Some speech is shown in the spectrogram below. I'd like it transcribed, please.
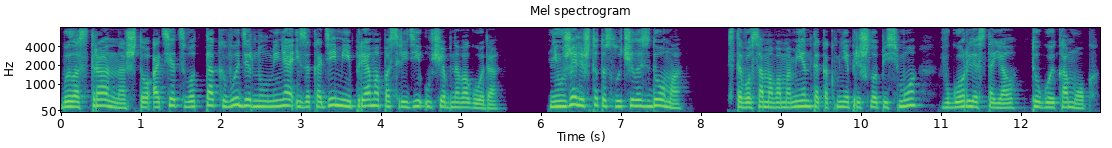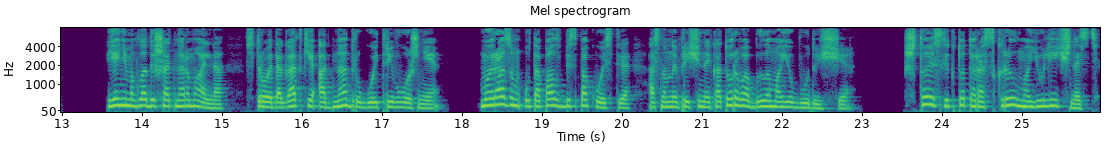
Было странно, что отец вот так выдернул меня из академии прямо посреди учебного года. Неужели что-то случилось дома? С того самого момента, как мне пришло письмо, в горле стоял тугой комок. Я не могла дышать нормально, строя догадки одна другой тревожнее. Мой разум утопал в беспокойстве, основной причиной которого было мое будущее. Что, если кто-то раскрыл мою личность?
